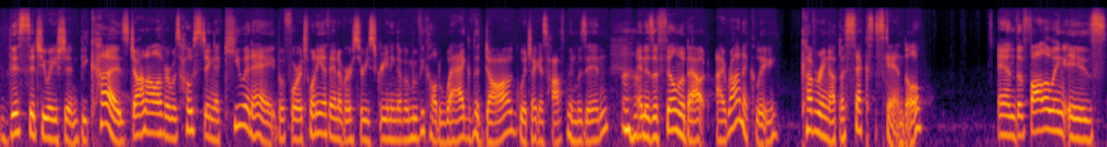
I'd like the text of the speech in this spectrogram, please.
this situation because John Oliver was hosting a Q&A before a 20th anniversary screening of a movie called Wag the Dog, which I guess Hoffman was in, uh-huh. and is a film about ironically covering up a sex scandal. And the following is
